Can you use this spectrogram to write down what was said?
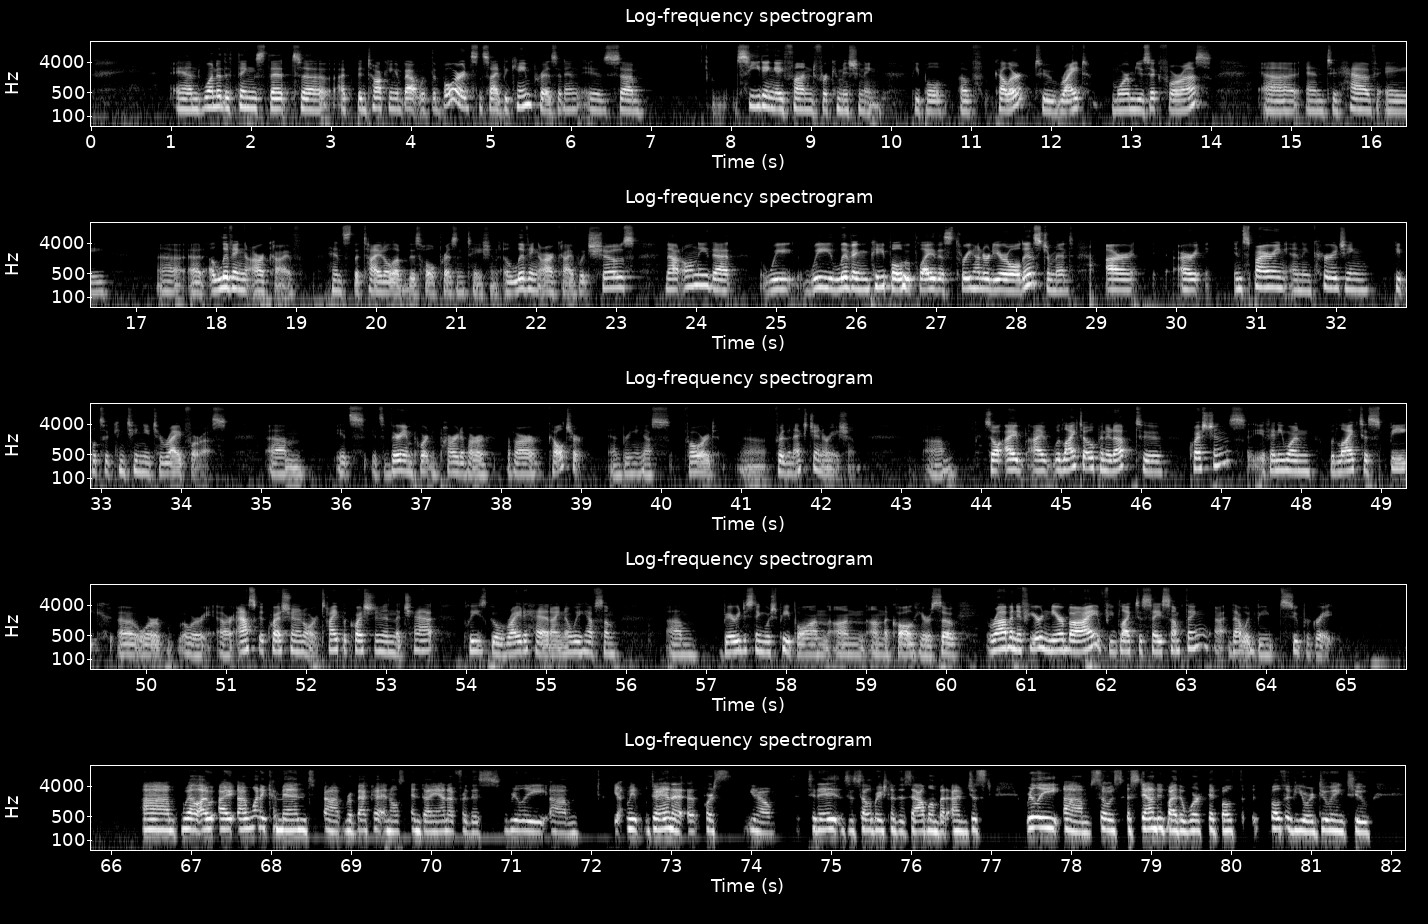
And one of the things that uh, I've been talking about with the board since I became president is um, seeding a fund for commissioning people of color to write more music for us uh, and to have a, uh, a living archive hence the title of this whole presentation, a living archive, which shows not only that we we living people who play this 300 year old instrument are are inspiring and encouraging people to continue to write for us. Um, it's it's a very important part of our of our culture and bringing us forward uh, for the next generation. Um, so I, I would like to open it up to questions. If anyone would like to speak uh, or, or, or ask a question or type a question in the chat, please go right ahead. I know we have some um, very distinguished people on, on, on the call here. So, Robin, if you're nearby, if you'd like to say something, uh, that would be super great. Um, well, I, I, I, want to commend uh, Rebecca and also, and Diana for this really. Um, yeah, I mean, Diana, of course, you know, today is a celebration of this album, but I'm just really um, so astounded by the work that both both of you are doing to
